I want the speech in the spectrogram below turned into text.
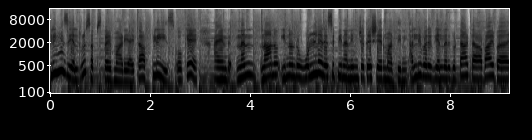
ಪ್ಲೀಸ್ ಎಲ್ಲರೂ ಸಬ್ಸ್ಕ್ರೈಬ್ ಮಾಡಿ, ಆಯಿತಾ? ಪ್ಲೀಸ್ ಓಕೆ ಆ್ಯಂಡ್ ನನ್ನ ನಾನು ಇನ್ನೊಂದು ಒಳ್ಳೆ ರೆಸಿಪಿನ ನಿಮ್ಮ ಜೊತೆ ಶೇರ್ ಮಾಡ್ತೀನಿ. ಅಲ್ಲಿವರೆಗೂ ಎಲ್ಲರಿಗೂ ಟಾಟಾ ಬಾಯ್ ಬಾಯ್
